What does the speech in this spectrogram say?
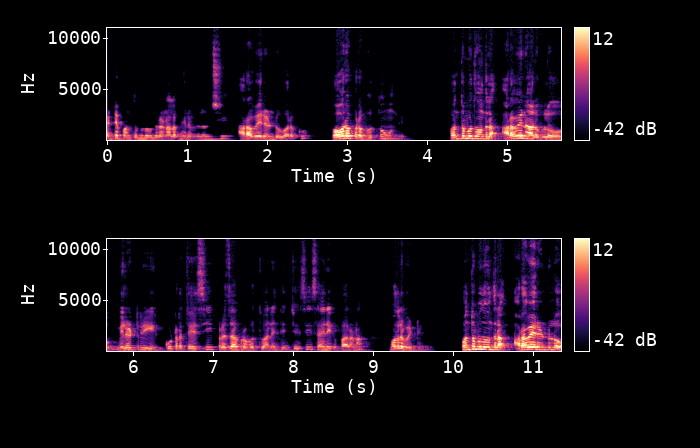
అంటే పంతొమ్మిది వందల నలభై ఎనిమిది నుంచి అరవై రెండు వరకు పౌర ప్రభుత్వం ఉంది. పంతొమ్మిది వందల అరవై నాలుగులో మిలిటరీ కుట్ర చేసి ప్రజాప్రభుత్వాన్ని దించేసి సైనిక పాలన మొదలుపెట్టింది. పంతొమ్మిది వందల అరవై రెండులో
